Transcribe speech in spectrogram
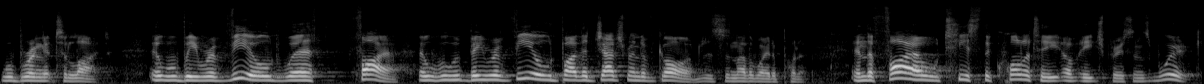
will bring it to light. It will be revealed with fire. It will be revealed by the judgment of God, is another way to put it. And the fire will test the quality of each person's work.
